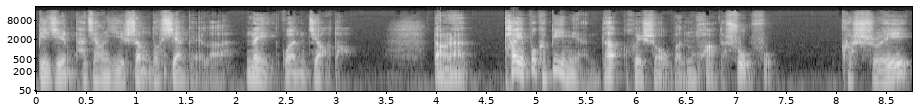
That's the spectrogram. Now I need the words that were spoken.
毕竟他将一生都献给了内观教导。当然，他也不可避免的会受文化的束缚。可谁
